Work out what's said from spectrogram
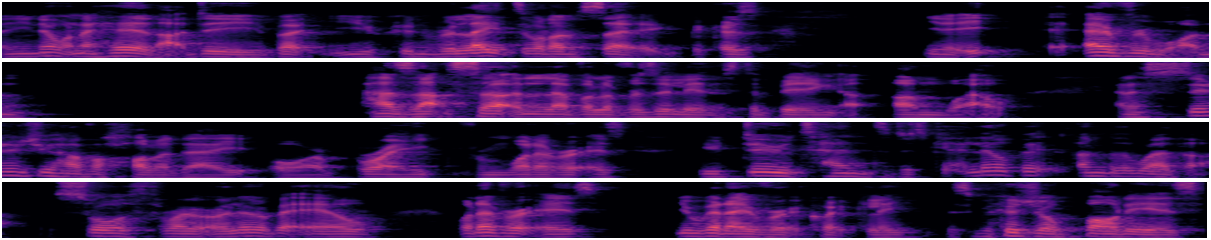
and you don't want to hear that, do you? But you can relate to what I'm saying because you know everyone has that certain level of resilience to being uh, unwell. And as soon as you have a holiday or a break from whatever it is, you do tend to just get a little bit under the weather, sore throat, or a little bit ill, whatever it is, you'll get over it quickly. It's because your body is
